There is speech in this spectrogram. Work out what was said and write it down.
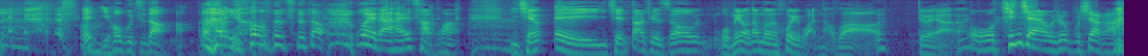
哎、欸，以后不知道啊，以后不知道，未来还长嘛。以前哎、欸，以前大学的时候我没有那么会玩，好不好？对啊，我听起来我就不像啊。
